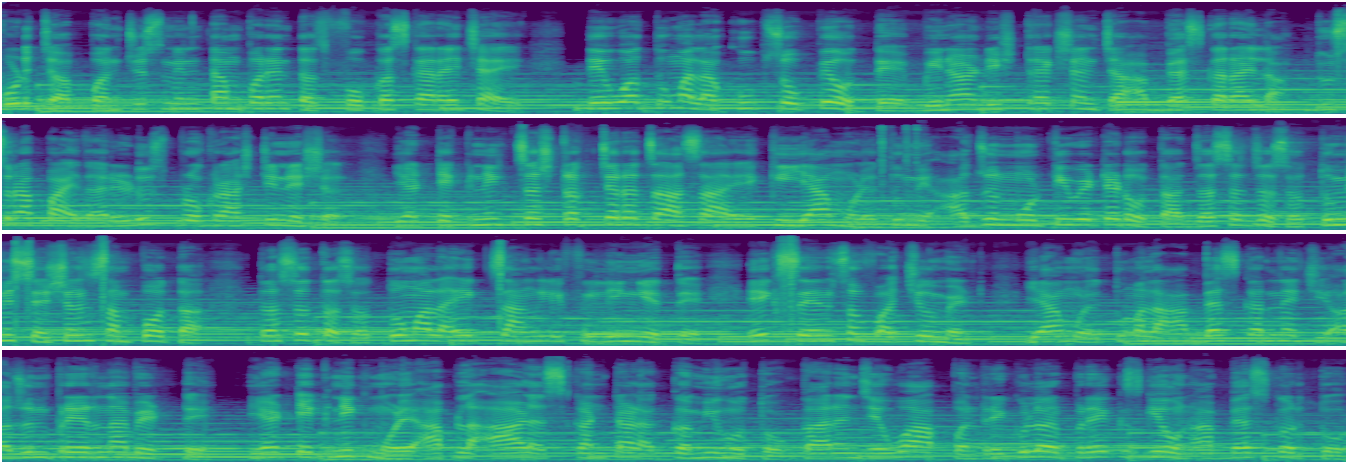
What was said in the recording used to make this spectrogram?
पुढच्या पंचवीस मिनिटांपर्यंतच फोकस करायचे आहे तेव्हा तुम्हाला खूप सोपे होते बिना डिस्ट्रॅक्शनचा अभ्यास करायला. दुसरा फायदा रिड्यूस प्रोक्रास्टिनेशन या टेक्निकचं स्ट्रक्चरच असं आहे की यामुळे तुम्ही अजून मोटिवेटेड होता. जसं जसं तुम्ही सेशन संपवता तसं तसं तुम्हाला एक चांगली फिलिंग येते. एक सेन्स ऑफ अचिव्हमेंट यामुळे तुम्हाला अभ्यास करण्याची अजून प्रेरणा भेटते. या टेक्निकमुळे आपला आळस कंटाळा कमी होतो. कारण जेव्हा आपण रेग्युलर ब्रेक्स घेऊन अभ्यास करतो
